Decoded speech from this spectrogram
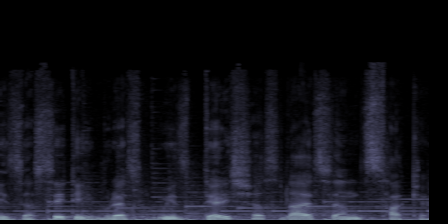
is a city blessed with delicious rice and sake.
